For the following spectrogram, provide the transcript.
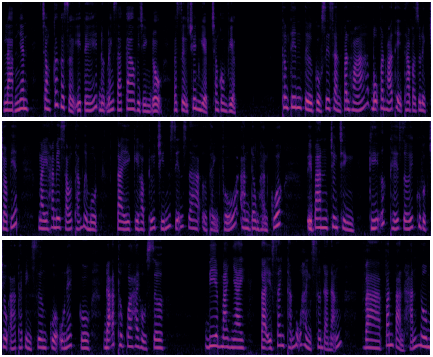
là hạt nhân trong các cơ sở y tế được đánh giá cao về trình độ và sự chuyên nghiệp trong công việc. Thông tin từ Cục Di sản Văn hóa, Bộ Văn hóa Thể thao và Du lịch cho biết, ngày 26 tháng 11, tại kỳ họp thứ 9 diễn ra ở thành phố An Đông, Hàn Quốc, Ủy ban chương trình Ký ức Thế giới khu vực châu Á-Thái Bình Dương của UNESCO đã thông qua hai hồ sơ Bia Mai Nhai tại danh thắng ngũ hành Sơn Đà Nẵng và văn bản Hán Nôm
